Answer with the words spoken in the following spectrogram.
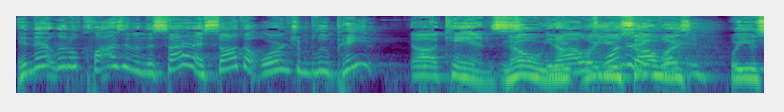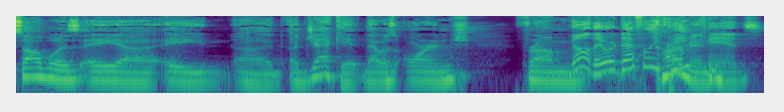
in that little closet on the side, I saw the orange and blue paint uh, cans. No, you know, I was what you wondering saw was what- what you saw was a uh, a uh, a jacket that was orange from no, they were definitely Carmen. paint cans.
